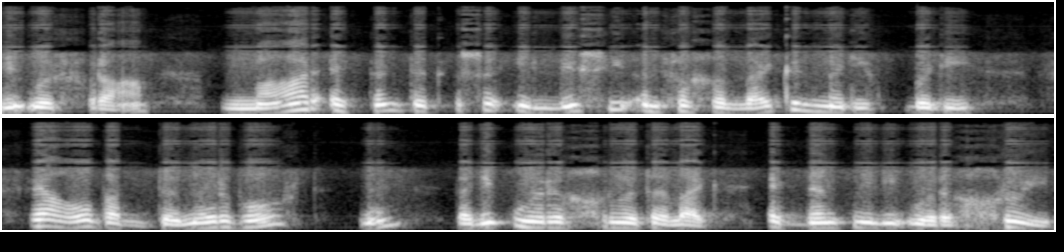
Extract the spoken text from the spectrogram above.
hieroor vra, maar ek dink dit is 'n illusie in vergelyking met die met die vel wat dunner word, né? Dat die ore groter lyk. Ek dink nie die ore groei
